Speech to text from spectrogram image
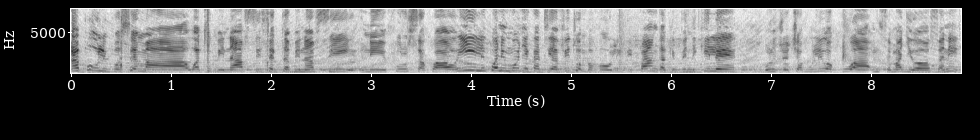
hapo uliposema watu binafsi, sekta binafsi ni fursa kwao, hii ilikuwa ni moja kati ya vitu ambavyo ulivipanga kipindi kile ulichochaguliwa kuwa msemaji wa wasanii?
